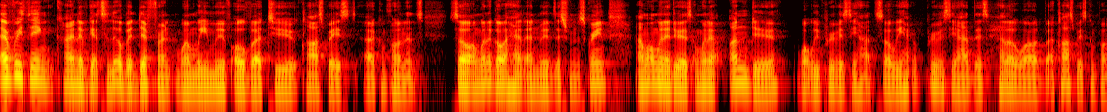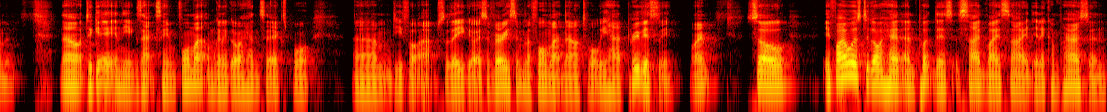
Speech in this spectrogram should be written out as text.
everything kind of gets a little bit different when we move over to class-based uh, components. So I'm going to go ahead and move this from the screen. And what I'm going to do is I'm going to undo what we previously had. So we previously had this hello world, but a class-based component. Now to get it in the exact same format, I'm going to go ahead and say export um, default app. So there you go. It's a very similar format now to what we had previously, right? So if I was to go ahead and put this side by side in a comparison,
